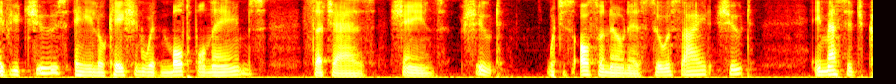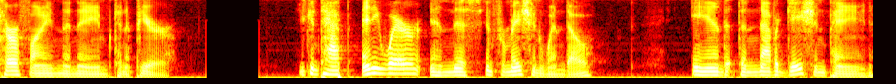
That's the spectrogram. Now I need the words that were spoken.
If you choose a location with multiple names, such as Shane's Chute, which is also known as Suicide Chute, a message clarifying the name can appear. You can tap anywhere in this information window, and the navigation pane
